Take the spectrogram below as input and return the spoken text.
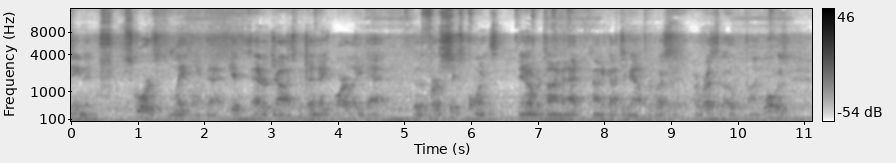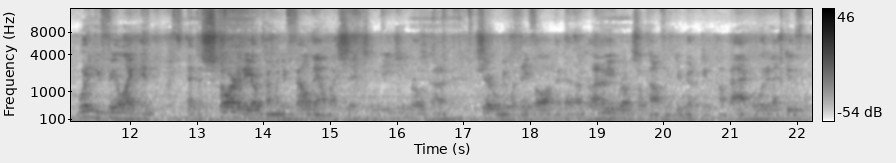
team that scores late like that, gets energized, but then they parlay that to the first six points in overtime, and that kind of got you down for the rest of, the rest of the overtime. What was, what did you feel like in, at the start of the overtime when you fell down by six? Would each of the girls kind of share with me what they thought at that, I know you were so confident you were able to come back, but what did that do for you?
